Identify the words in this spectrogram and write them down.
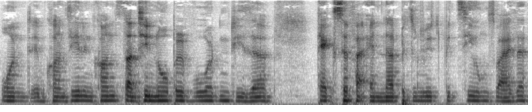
Und im Konzil in Konstantinopel wurden diese Texte verändert, beziehungsweise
